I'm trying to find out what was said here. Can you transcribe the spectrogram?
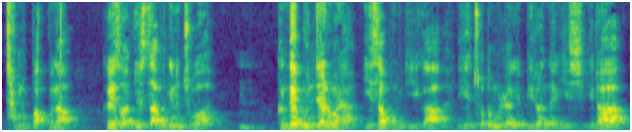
잘못 봤구나. 그래서 일사분기는 좋아. 음. 근데 문제는 뭐야? 2, 4분기가 이게 초도 물량이 밀어내기 시기라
